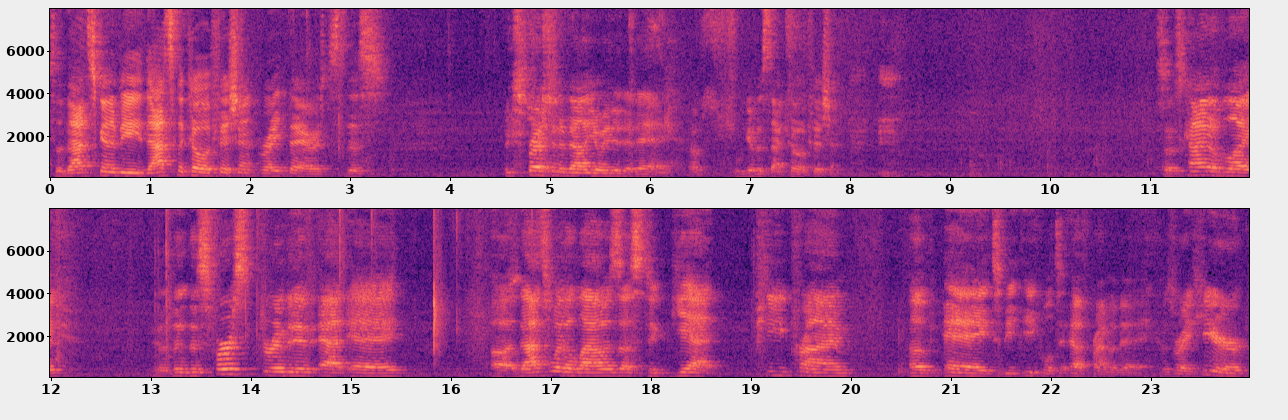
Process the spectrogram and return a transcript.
So that's going to be, that's the coefficient right there. It's this expression evaluated at A will give us that coefficient. So it's kind of like, you know, th- this first derivative at A, uh, that's what allows us to get P prime of A to be equal to F prime of A. Because right here,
